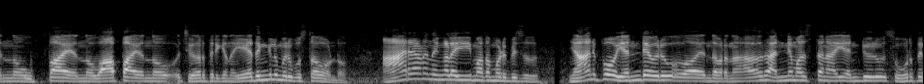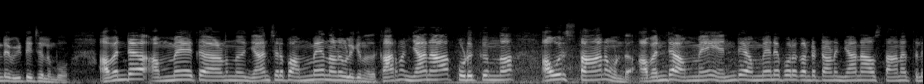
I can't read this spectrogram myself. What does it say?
എന്നോ ഉപ്പ എന്നോ വാപ്പ എന്നോ ചേർത്തിരിക്കുന്ന ഏതെങ്കിലും ഒരു പുസ്തകമുണ്ടോ? ആരാണ് നിങ്ങളെ ഈ മതം പഠിപ്പിച്ചത്? ഞാനിപ്പോ എന്റെ ഒരു എന്താ പറയുക ആ ഒരു അന്യമതസ്ഥനായി എന്റെ ഒരു സുഹൃത്തിന്റെ വീട്ടിൽ ചെല്ലുമ്പോൾ അവന്റെ അമ്മയൊക്കെ ആണെന്ന് ഞാൻ ചിലപ്പോൾ അമ്മയെന്നാണ് വിളിക്കുന്നത്. കാരണം ഞാൻ ആ കൊടുക്കുന്ന ആ ഒരു സ്ഥാനമുണ്ട്. അവന്റെ അമ്മയെ എന്റെ അമ്മേനെ പോലെ കണ്ടിട്ടാണ് ഞാൻ ആ സ്ഥാനത്തിൽ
